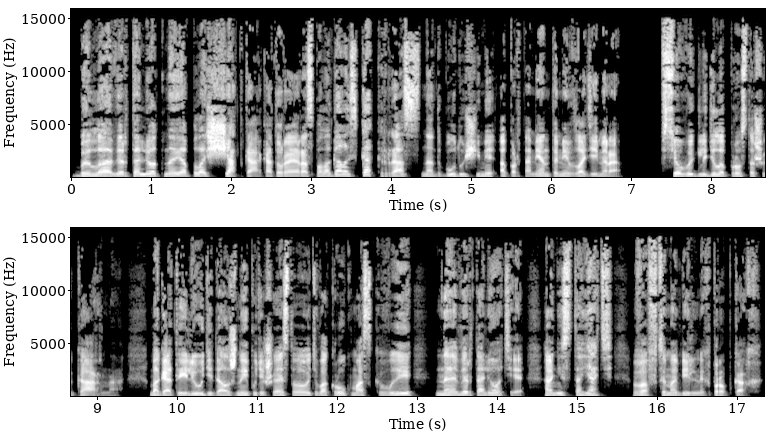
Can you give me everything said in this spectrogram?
была вертолетная площадка, которая располагалась как раз над будущими апартаментами Владимира. Все выглядело просто шикарно. Богатые люди должны путешествовать вокруг Москвы на вертолете, а не стоять в автомобильных пробках.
